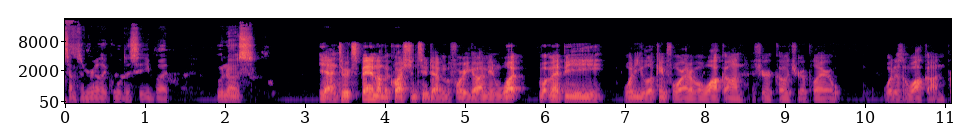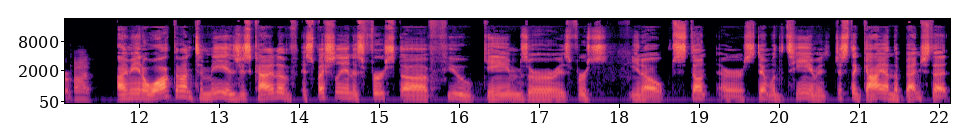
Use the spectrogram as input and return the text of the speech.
something really cool to see. But who knows? Yeah, and to expand on the question too, Devin, before you go, I mean, what what might be what are you looking for out of a walk on if you're a coach or a player? What does a walk on provide? I mean, a walk on to me is just kind of, especially in his first uh, few games or his first, you know, stunt or stint with the team. It's just the guy on the bench that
